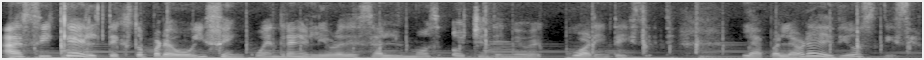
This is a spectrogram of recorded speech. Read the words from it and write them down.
Así que el texto para hoy se encuentra en el libro de Salmos 89-47. La palabra de Dios dice,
